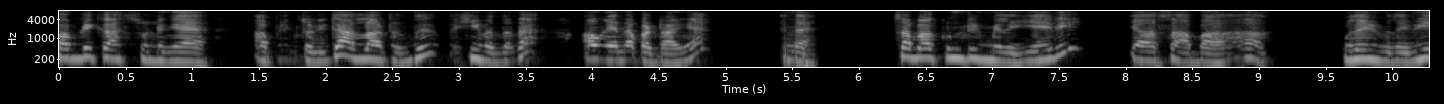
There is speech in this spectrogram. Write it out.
பப்ளிக்கா சொல்லுங்க அப்படின்னு சொல்லிட்டு அல்லாட்ட இருந்து வகி வந்தோன்னா அவங்க என்ன பண்றாங்க? என்ன? சபா குன்றின் மேல ஏறி யா சாபா உதவி உதவி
